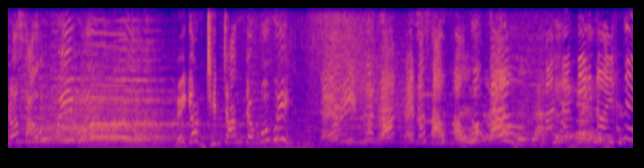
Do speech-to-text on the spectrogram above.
โนเสาร์ fever เครยอนชินจังเดอะมูฟวี่ไดอารี่เพื่อนรักไดโนเสาร์ของพวกเรา มาทางนี้หน่อยสิ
